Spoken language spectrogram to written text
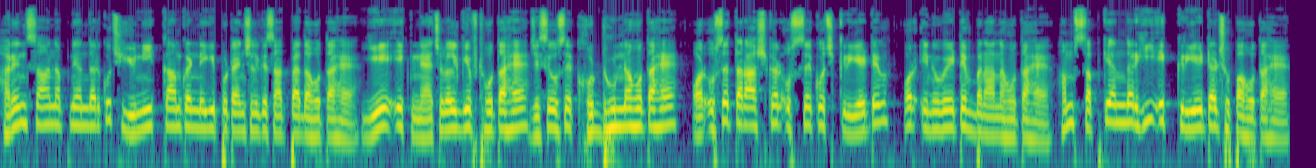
हर इंसान अपने अंदर कुछ यूनिक काम करने की पोटेंशियल के साथ पैदा होता है। ये एक नेचुरल गिफ्ट होता है, जिसे उसे खुद ढूंढना होता है और उसे तराश कर उससे कुछ क्रिएटिव और इनोवेटिव बनाना होता है। हम सबके अंदर ही एक क्रिएटर छुपा होता है,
